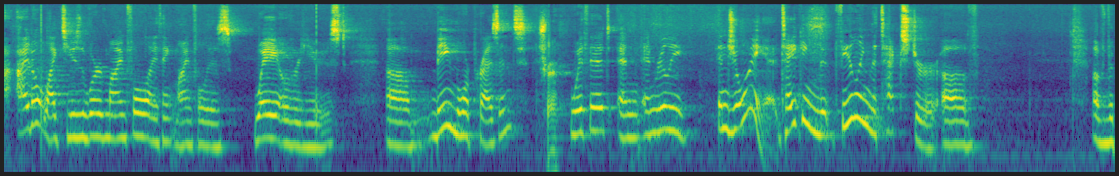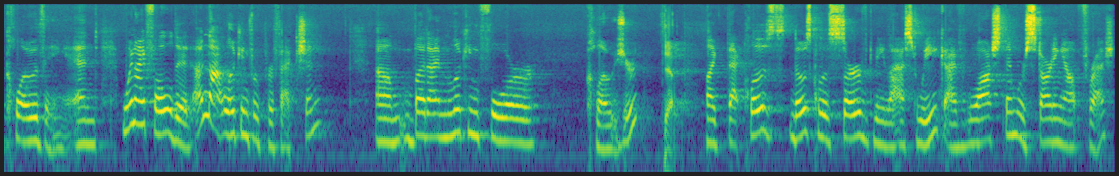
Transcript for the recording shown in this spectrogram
I- don't like to use the word mindful. I think mindful is way overused. Um, being more present Sure. with it and, and really enjoying it, taking the, feeling the texture of of the clothing. And when I fold it, I'm not looking for perfection, um, but I'm looking for closure. Yep. Like that clothes, those clothes served me last week. I've washed them. We're starting out fresh,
